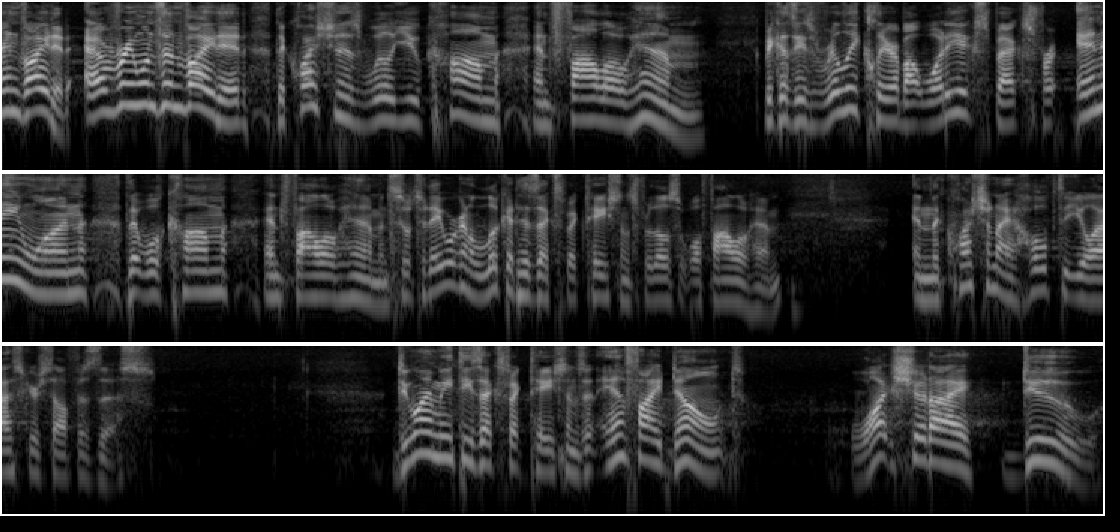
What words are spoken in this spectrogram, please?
invited. Everyone's invited. The question is, will you come and follow Him? because he's really clear about what he expects for anyone that will come and follow him. And so today we're going to look at his expectations for those that will follow him. And the question I hope that you'll ask yourself is this Do I meet these expectations? And if I don't, what should I do?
